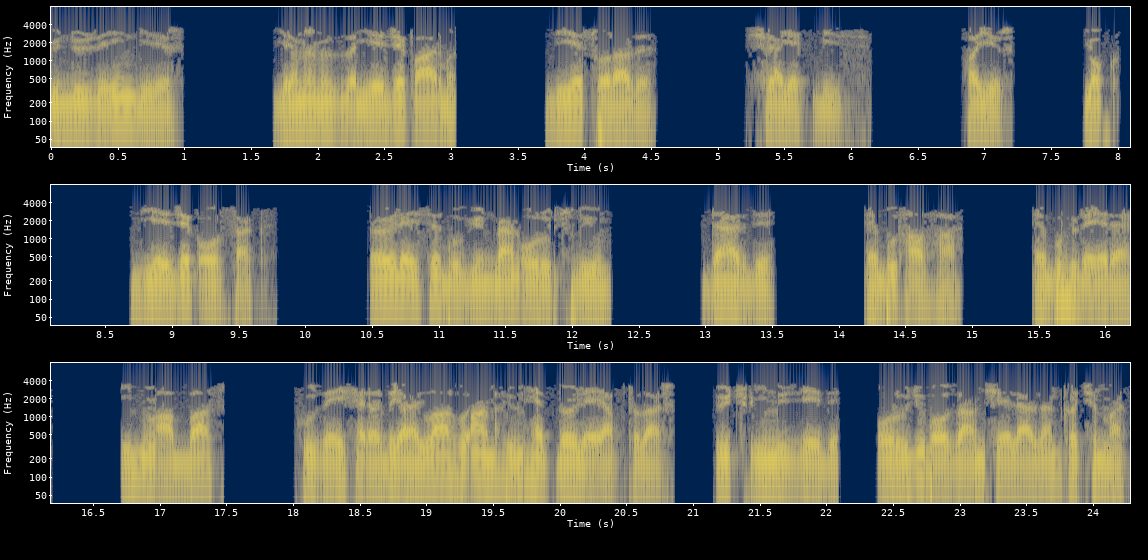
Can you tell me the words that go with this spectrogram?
gündüzleyin gelir. Yanınızda yiyecek var mı? diye sorardı. Şayet biz. Hayır. Yok. Diyecek olsak. Öyleyse bugün ben oruçluyum. Derdi. Ebu Talha. Ebu Hüreyre. İbn Abbas. Huzeyfe radıyallahu anhüm hep böyle yaptılar. 3107. Orucu bozan şeylerden kaçınmak.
